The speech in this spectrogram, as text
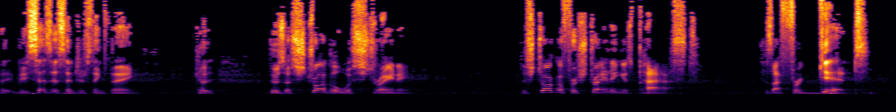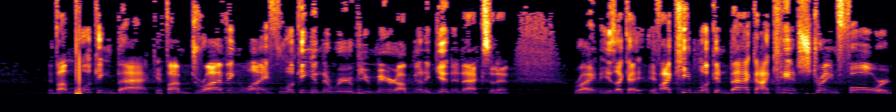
But he says this interesting thing because there's a struggle with straining. The struggle for straining is past because I forget. If I'm looking back, if I'm driving life looking in the rearview mirror, I'm going to get in an accident, right? He's like, if I keep looking back, I can't strain forward.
